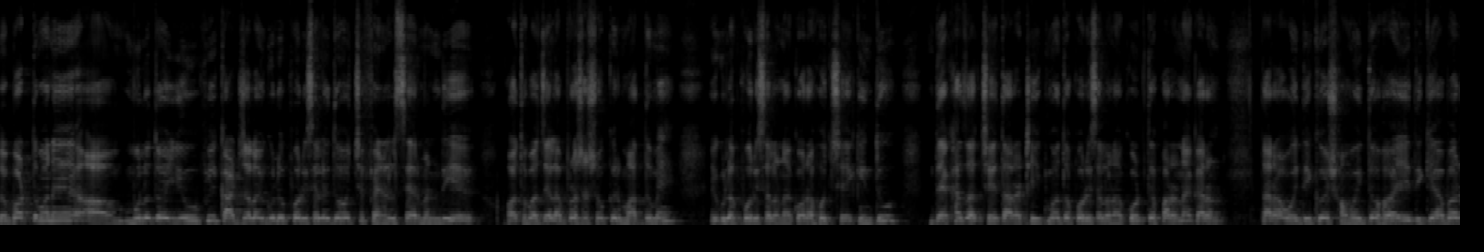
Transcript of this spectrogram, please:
তো বর্তমানে মূলত ইউপি কার্যালয়গুলো পরিচালিত হচ্ছে প্যানেল চেয়ারম্যান দিয়ে অথবা জেলা প্রশাসকের মাধ্যমে এগুলো পরিচালনা করা হচ্ছে। কিন্তু দেখা যাচ্ছে তারা ঠিকমতো পরিচালনা করতে পারে না, কারণ তারা ওইদিকেও সময়িত হয়। এদিকে আবার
